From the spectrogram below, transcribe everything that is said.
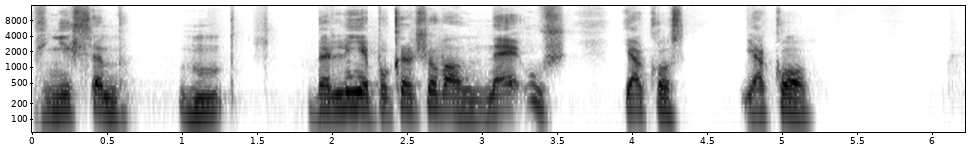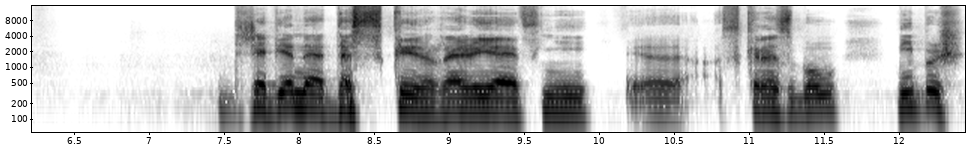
v nich jsem Berlíně pokračoval ne už jako, jako dřevěné desky reliefní e, s kresbou, nýbrž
